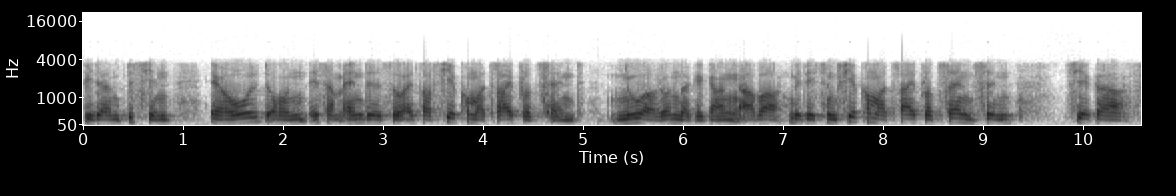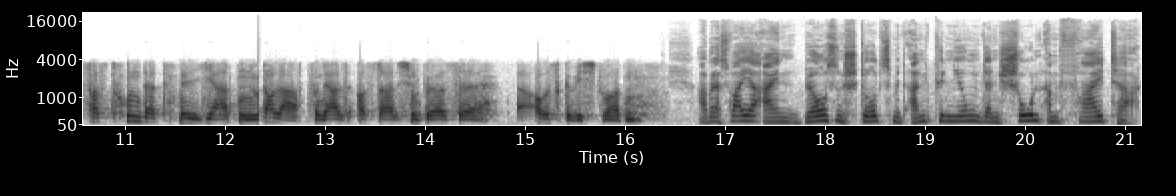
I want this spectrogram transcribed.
wieder ein bisschen erholt und ist am Ende so etwa 4,3% nur runtergegangen. Aber mit diesen 4,3% sind circa fast 100 Milliarden Dollar von der australischen Börse ausgewischt worden. Aber das war ja ein Börsensturz mit Ankündigungen, denn schon am Freitag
